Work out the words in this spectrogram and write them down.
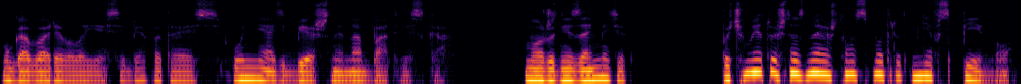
Уговаривала я себя, пытаясь унять бешеный набат в висках. Может, не заметит? Почему я точно знаю, что он смотрит мне в спину?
